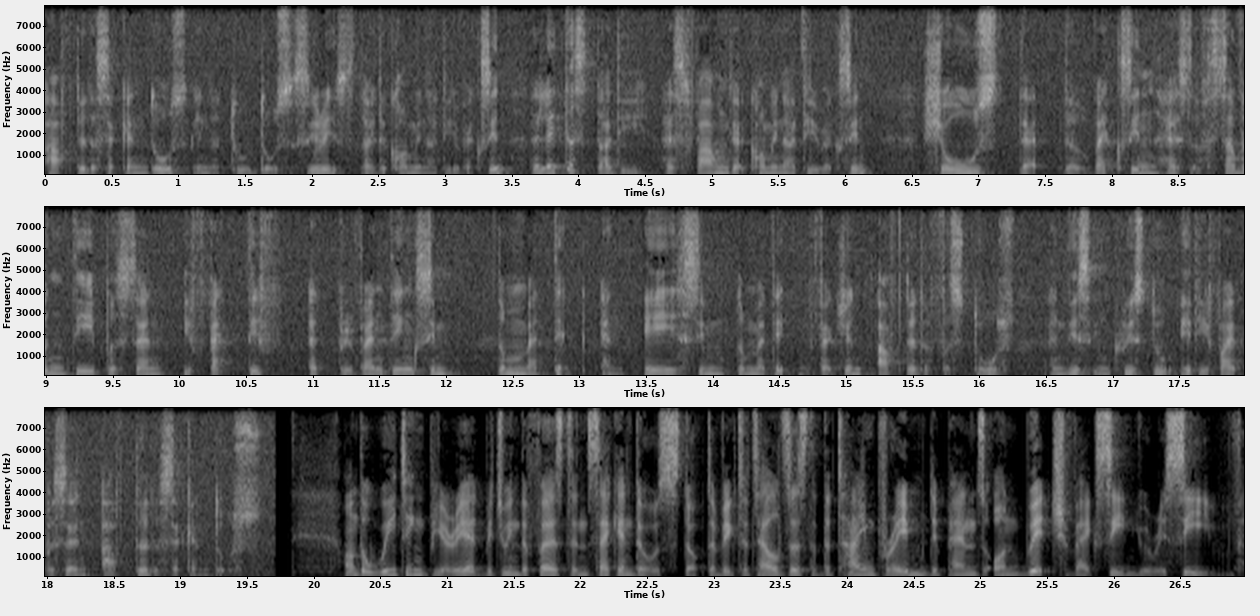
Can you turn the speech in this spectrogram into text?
after the second dose in the two dose series, like the Comirnaty vaccine. The latest study has found that Comirnaty vaccine shows that the vaccine has a 70% effective at preventing symptoms symptomatic and asymptomatic infection after the first dose, and this increased to 85% after the second dose. On the waiting period between the first and second dose, Dr. Victor tells us that the time frame depends on which vaccine you receive.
